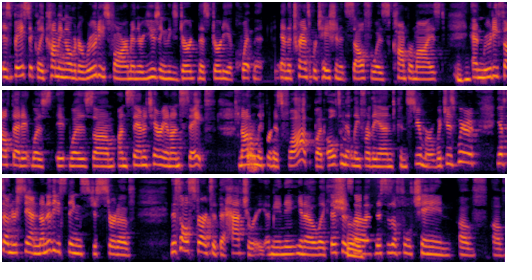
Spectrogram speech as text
is basically coming over to Rudy's farm and they're using these dirt this dirty equipment and the transportation itself was compromised mm-hmm. and Rudy felt that it was it was um, unsanitary and unsafe not right. only for his flock but ultimately for the end consumer which is where you have to understand none of these things just sort of this all starts at the hatchery i mean you know like this sure. is a this is a full chain of of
